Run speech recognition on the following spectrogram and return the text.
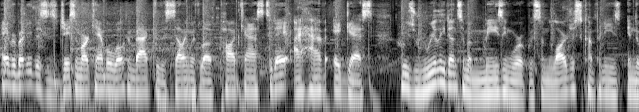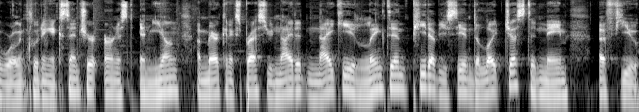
Hey, everybody, this is Jason Mark Campbell. Welcome back to the Selling with Love podcast. Today, I have a guest who's really done some amazing work with some largest companies in the world, including Accenture, Ernst and Young, American Express, United, Nike, LinkedIn, PwC, and Deloitte, just to name a few.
